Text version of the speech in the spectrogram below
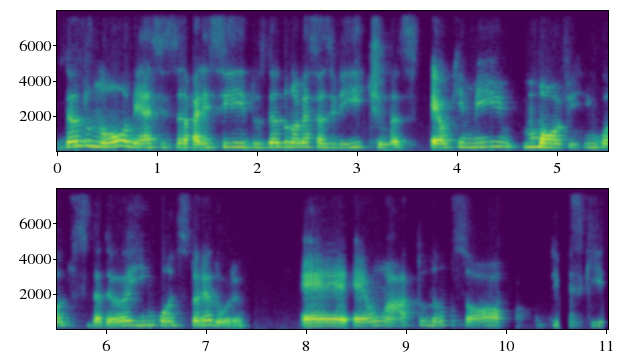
dando nome a esses desaparecidos, dando nome a essas vítimas, é o que me move enquanto cidadã e enquanto historiadora. É, é um ato não só de pesquisa,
